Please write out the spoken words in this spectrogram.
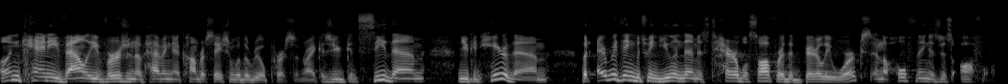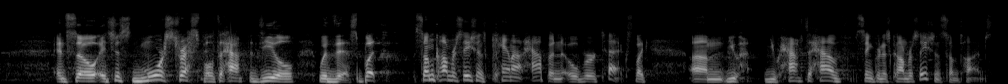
uncanny valley version of having a conversation with a real person, right? Because you can see them and you can hear them, but everything between you and them is terrible software that barely works, and the whole thing is just awful. And so it's just more stressful to have to deal with this. But some conversations cannot happen over text. Like, um, you, you have to have synchronous conversations sometimes.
